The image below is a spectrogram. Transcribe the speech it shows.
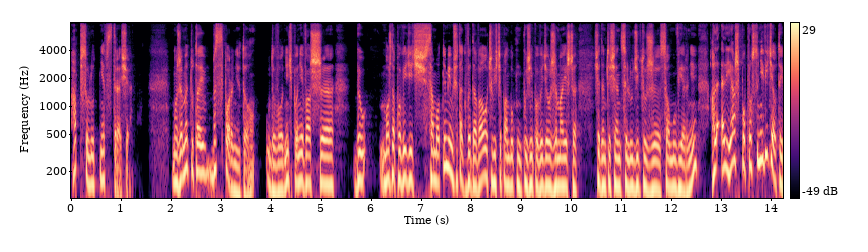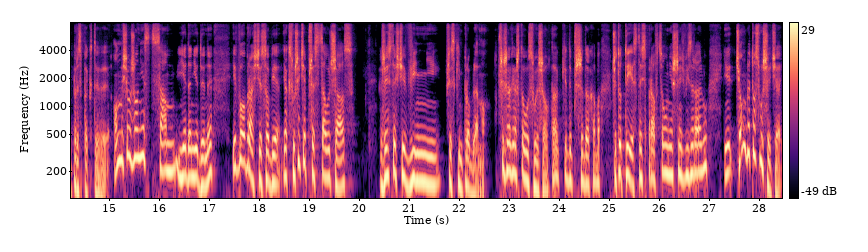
absolutnie w stresie. Możemy tutaj bezspornie to udowodnić, ponieważ e, był, można powiedzieć, samotnym. Jemu się tak wydawało. Oczywiście Pan Bóg mu później powiedział, że ma jeszcze 7 tysięcy ludzi, którzy są mu wierni, ale Eliasz po prostu nie widział tej perspektywy. On myślał, że on jest sam, jeden, jedyny. I wyobraźcie sobie, jak słyszycie przez cały czas, że jesteście winni wszystkim problemom. Przecież Eliasz to usłyszał, tak? Kiedy przyszedł do Achaba. Czy to ty jesteś sprawcą nieszczęść w Izraelu? I ciągle to słyszycie.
